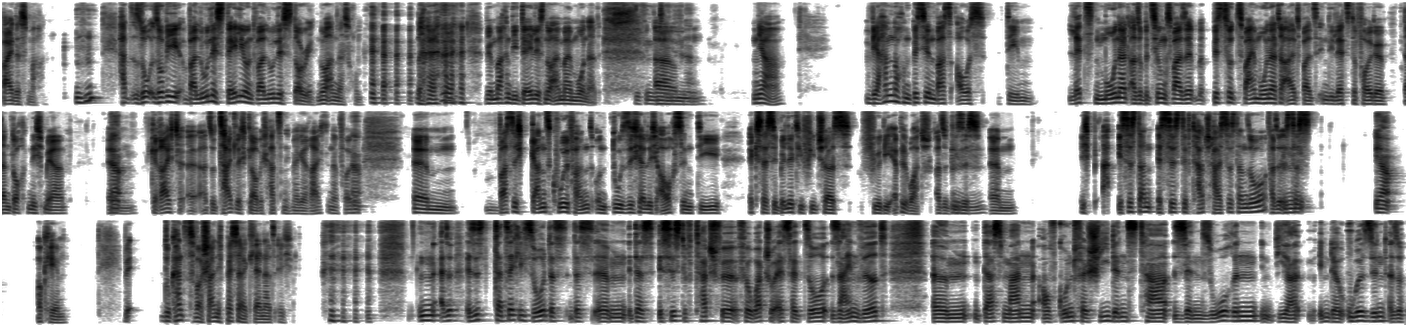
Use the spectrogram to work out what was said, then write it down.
beides machen. Mhm. Hat so, so wie Valulis Daily und Valulis Story, nur andersrum. wir machen die Dailies nur einmal im Monat. Definitiv. Ähm, ja. ja. Wir haben noch ein bisschen was aus dem letzten Monat, also beziehungsweise bis zu zwei Monate alt, weil es in die letzte Folge dann doch nicht mehr ähm, ja. gereicht, äh, also zeitlich, glaube ich, hat es nicht mehr gereicht in der Folge. Ja. Ähm, was ich ganz cool fand und du sicherlich auch, sind die Accessibility Features für die Apple Watch. Also dieses, mhm. ähm, ich, ist es dann Assistive Touch, heißt es dann so? Also ist mhm. das. Ja. Okay. Du kannst es wahrscheinlich besser erklären als ich. Also es ist tatsächlich so, dass, dass ähm, das Assistive Touch für, für WatchOS halt so sein wird, ähm, dass man aufgrund verschiedenster Sensoren, die ja in der Uhr sind, also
